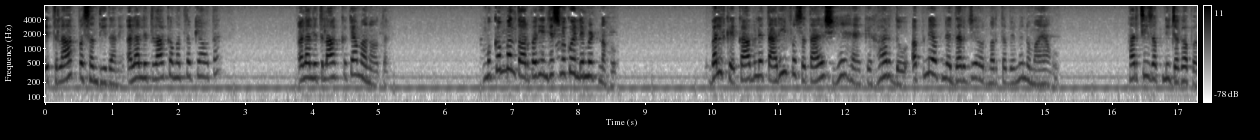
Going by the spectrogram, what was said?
اطلاق پسندیدہ نہیں۔ الل اطلاق کا مطلب کیا ہوتا ہے؟ الل اطلاق کا کیا مانا ہوتا ہے؟ مکمل طور پر یعنی جس میں کوئی لمٹ نہ ہو۔ بلکہ قابل تعریف و ستائش یہ ہے کہ ہر دو اپنے اپنے درجے اور مرتبے میں نمایاں ہو ہر چیز اپنی جگہ پر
